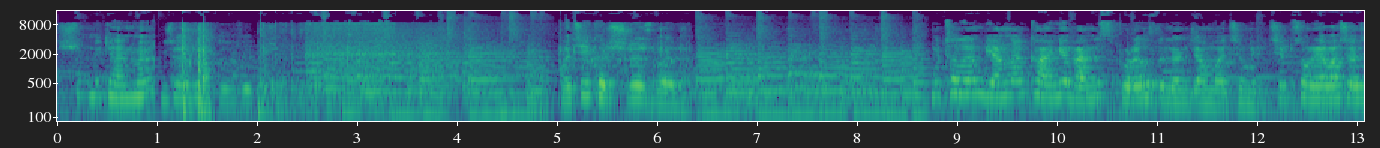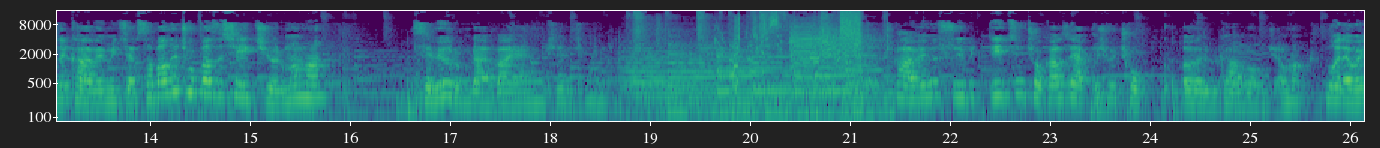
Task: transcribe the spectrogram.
Şimdi kendime güzel bir kahve yapacağım. Maçayı karıştırıyoruz böyle. Yumurtalarım bir yandan kaynıyor. Ben de spora hazırlanacağım maçımı içip. Sonra yavaş yavaş da kahvemi içeceğim. Sabahları çok fazla şey içiyorum ama seviyorum galiba yani bir şey içmiyorum. Kahvenin suyu bittiği için çok az yapmış ve çok ağır bir kahve olmuş ama whatever.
